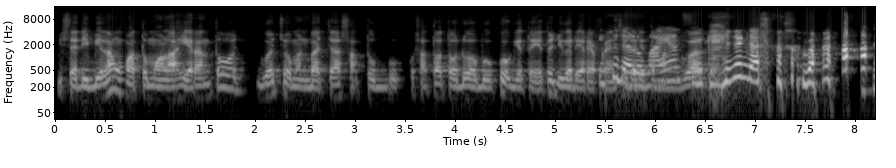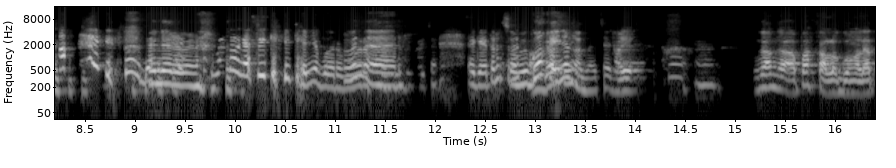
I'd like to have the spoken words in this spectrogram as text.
bisa dibilang waktu mau lahiran tuh gue cuma baca satu buku satu atau dua buku gitu ya. Itu juga di referensi itu dari teman gue sih. kayaknya nggak sama itu udah bener bener bener nggak sih? Kayaknya baru baru bener oke terus suami gue kayaknya nggak baca kayak, nggak nggak apa kalau gue ngeliat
